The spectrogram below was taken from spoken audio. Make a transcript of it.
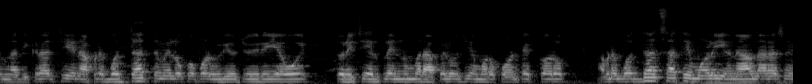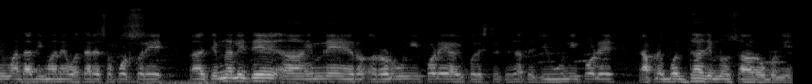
એમના દીકરા જ છીએ અને આપણે બધા જ તમે લોકો પણ વીડિયો જોઈ રહ્યા હોય તો નીચે હેલ્પલાઇન નંબર આપેલો છે, અમારો કોન્ટેક્ટ કરો. આપણે બધા જ સાથે મળી અને આવનારા સમયમાં દાદીમાને વધારે સપોર્ટ કરીએ. જેમના લીધે એમને રડવું નહીં પડે, આવી પરિસ્થિતિ સાથે જીવવું નહીં પડે આપણે બધા જ એમનો સહારો બનીએ.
